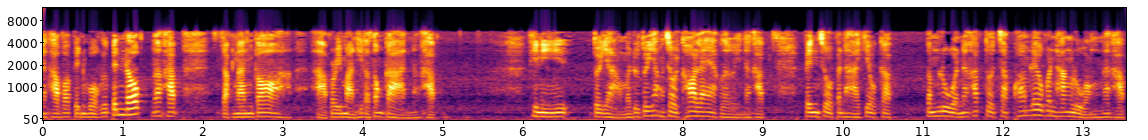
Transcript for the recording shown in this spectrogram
นะครับ ว่าเป็นบวกหรือเป็นลบนะครับ จากนั้นก็หาปริมาณที่เราต้องการนะครับ ทีนี้ตัวอย่างมาดูตัวอย่างโจทย์ข้อแรกเลยนะครับ เป็นโจทย์ปัญหาเกี่ยวกับตำรวจนะครับ ตรวจจับความเร็วบนทางหลวงนะครับ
